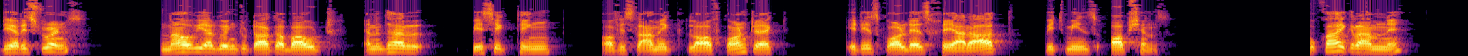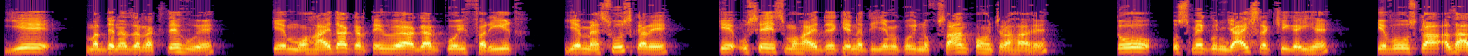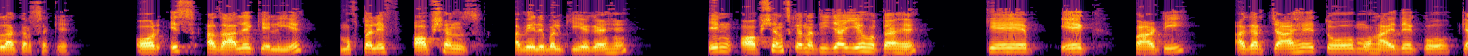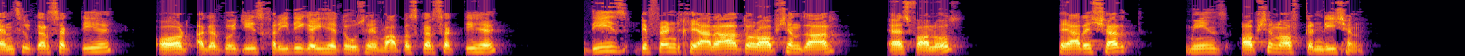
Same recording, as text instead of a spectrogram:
Dear students, now we are going to talk about another basic thing of Islamic law of contract. It is called as khayarat, which means options. फुका कराम ने ये मद्देनज़र रखते हुए कि मुहायदा करते हुए अगर कोई फरीक ये महसूस करे कि उसे इस मुहायदे के नतीजे में कोई नुकसान पहुँच रहा है तो उसमें गुंजाइश रखी गई है कि वो उसका अजाला कर सके। और इस अजाले के लिए मुख्तलिफ़ ऑप्शंस अवेलेबल किए गए हैं। इन ऑप्शंस का नतीजा ये होता है कि एक पार्टी अगर चाहे तो मुहादे को कैंसिल कर सकती है और अगर कोई चीज़ खरीदी गई है तो उसे वापस कर सकती है। दीज डिफरेंट ख्यारात और ऑप्शन आर एज फॉलोज ख्यार शर्त means option of condition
